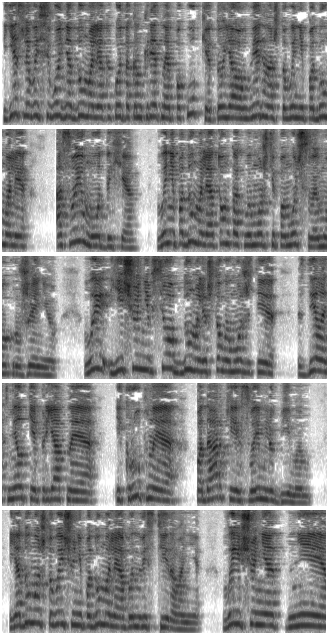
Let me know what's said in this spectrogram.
если вы сегодня думали о какой-то конкретной покупке, то я уверена, что вы не подумали о своем отдыхе, вы не подумали о том, как вы можете помочь своему окружению – вы еще не все обдумали, что вы можете сделать мелкие, приятные и крупные подарки своим любимым. Я думаю, что вы еще не подумали об инвестировании. вы еще не, не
